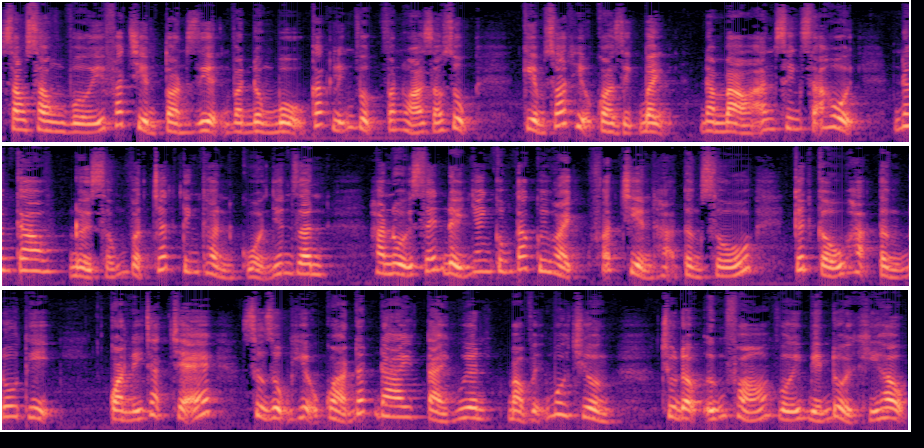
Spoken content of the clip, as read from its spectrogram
Song song với phát triển toàn diện và đồng bộ các lĩnh vực văn hóa giáo dục, kiểm soát hiệu quả dịch bệnh, đảm bảo an sinh xã hội, nâng cao đời sống vật chất tinh thần của nhân dân, Hà Nội sẽ đẩy nhanh công tác quy hoạch, phát triển hạ tầng số, kết cấu hạ tầng đô thị, quản lý chặt chẽ, sử dụng hiệu quả đất đai, tài nguyên, bảo vệ môi trường, chủ động ứng phó với biến đổi khí hậu.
